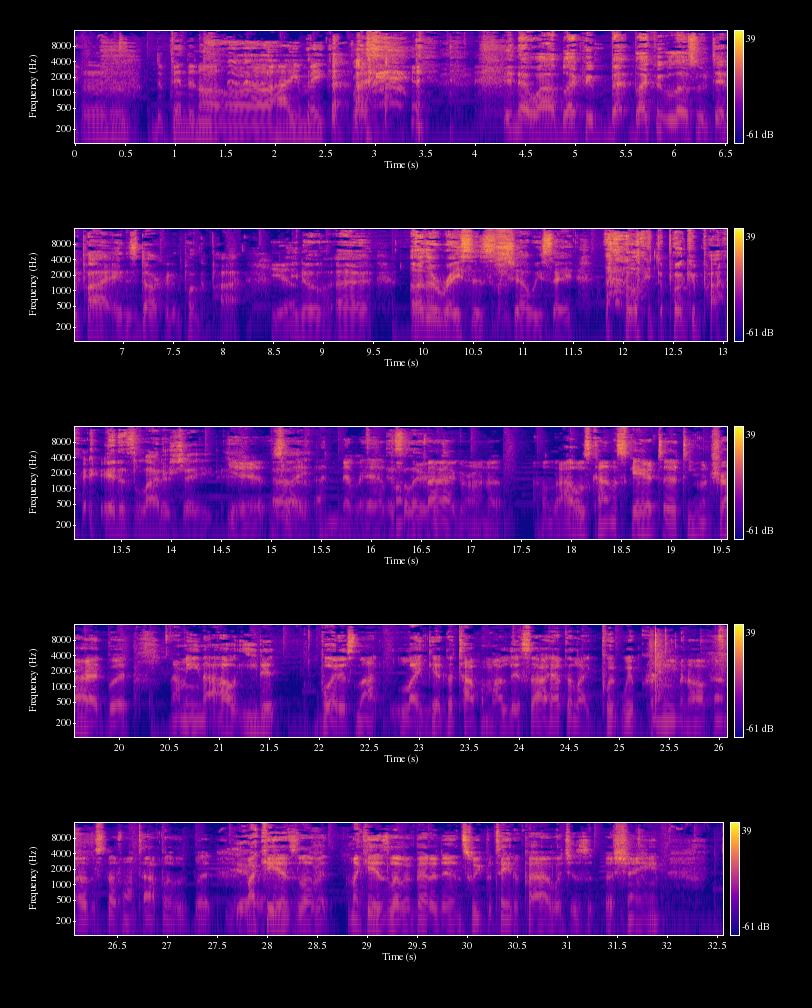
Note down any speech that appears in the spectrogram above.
Mm-hmm. depending on, on, on how you make it. But Isn't that wild? Black people, black people love sweet potato pie, and it's darker than pumpkin pie. Yeah. You know, uh, other races, shall we say, like the pumpkin pie, and it's a lighter shade. yeah, it's Uh, like I never had pumpkin hilarious. pie growing up. I was kind of scared to, to even try it, but I mean, I'll eat it, but it's not like Mm-hmm. at the top of my list. I'll have to like put whipped cream and all kind of other stuff on top of it. But Yeah. my kids love it. My kids love it better than sweet potato pie, which is a shame.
